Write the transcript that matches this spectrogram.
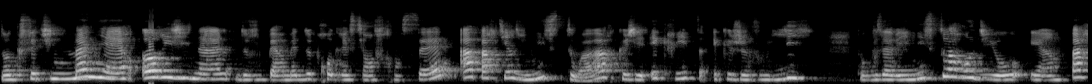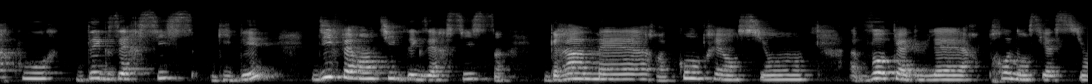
Donc c'est une manière originale de vous permettre de progresser en français à partir d'une histoire que j'ai écrite et que je vous lis. Donc vous avez une histoire audio et un parcours d'exercices guidés, différents types d'exercices, grammaire, compréhension, vocabulaire, prononciation,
